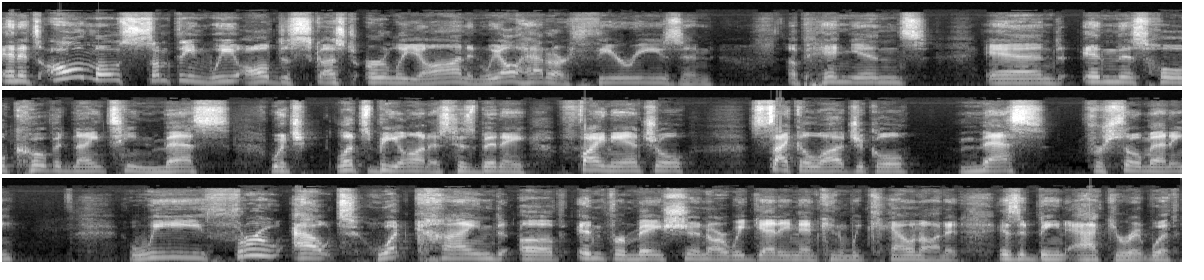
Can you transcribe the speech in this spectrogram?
And it's almost something we all discussed early on and we all had our theories and opinions. And in this whole COVID-19 mess, which let's be honest, has been a financial, psychological mess for so many, we threw out what kind of information are we getting and can we count on it? Is it being accurate with,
